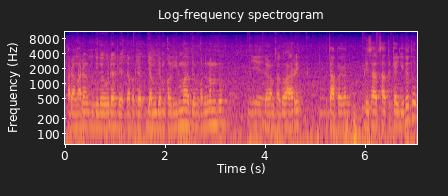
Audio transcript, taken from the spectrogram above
kadang-kadang begitu udah da- dapet da- jam-jam kelima, jam keenam tuh, Iya. dalam satu hari capek kan di saat-saat kayak gitu tuh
